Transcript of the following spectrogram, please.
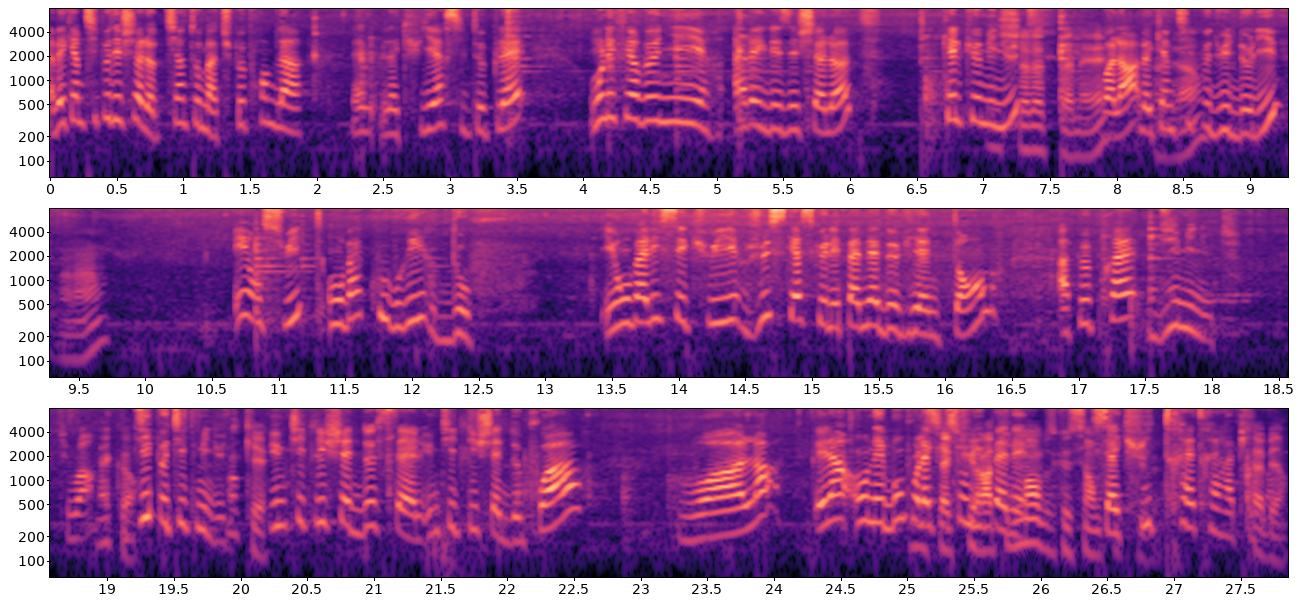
avec un petit peu d'échalote. Tiens Thomas, tu peux prendre la, la- la cuillère s'il te plaît. On les fait revenir avec des échalotes quelques minutes. Panais. Voilà, avec un bien. petit peu d'huile d'olive. Voilà. Et ensuite, on va couvrir d'eau. Et on va laisser cuire jusqu'à ce que les panais deviennent tendres, à peu près 10 minutes. Tu vois? D'accord. 10 petites minutes. Une petite lichette de sel, une petite lichette de poivre. Voilà. Et là, on est bon pour la ça cuisson cuit du panais. rapidement parce que c'est en Ça cuit très très rapidement. Très bien.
